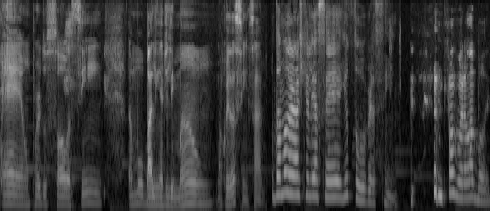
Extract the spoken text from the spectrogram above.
é, um pôr do sol assim. Amo balinha de limão. Uma coisa assim, sabe? O Dumbledore, eu acho que ele ia ser youtuber, assim. Por favor, elabore.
